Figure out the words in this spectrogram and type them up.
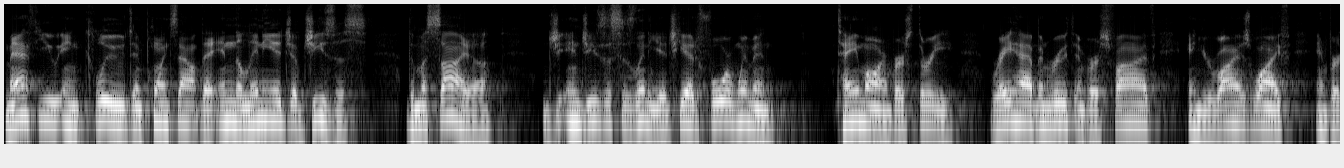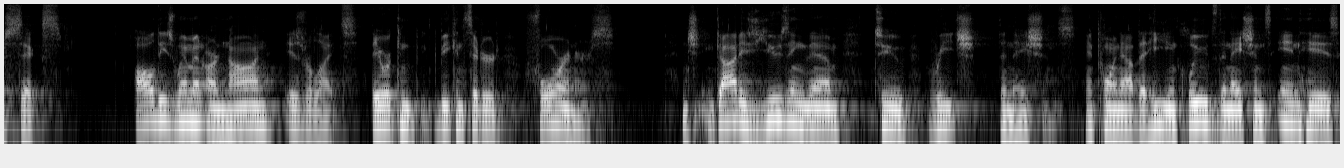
Matthew includes and points out that in the lineage of Jesus, the Messiah, in Jesus' lineage, he had four women Tamar in verse 3, Rahab and Ruth in verse 5, and Uriah's wife in verse 6. All these women are non Israelites, they were con- be considered foreigners. God is using them to reach the nations and point out that He includes the nations in His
